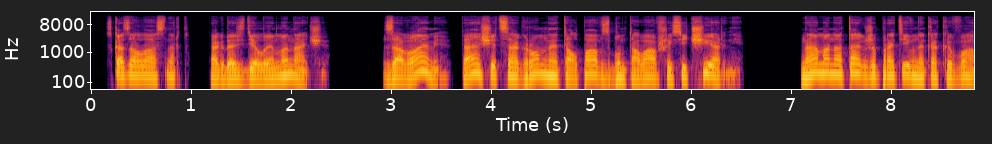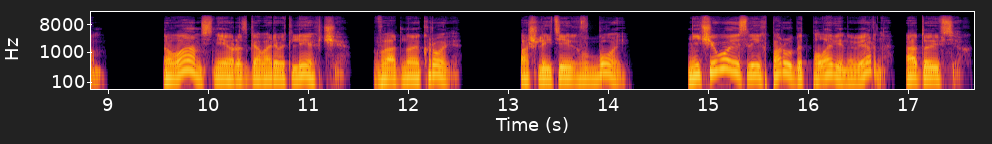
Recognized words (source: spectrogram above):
— сказал Аснард, — «тогда сделаем иначе. За вами тащится огромная толпа взбунтовавшейся черни. Нам она так же противна, как и вам. Но вам с нею разговаривать легче, вы одной крови. Пошлите их в бой. Ничего, если их порубят половину, верно? А то и всех.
